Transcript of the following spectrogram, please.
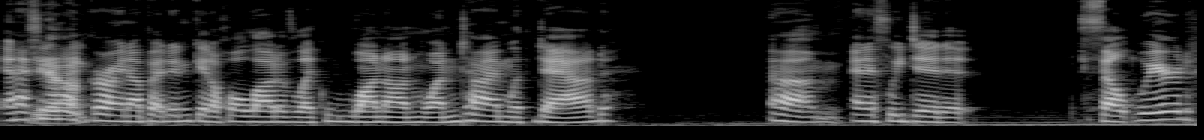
And I feel Yeah. like growing up, I didn't get a whole lot of like one on one time with dad. Um, and if we did, it felt weird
